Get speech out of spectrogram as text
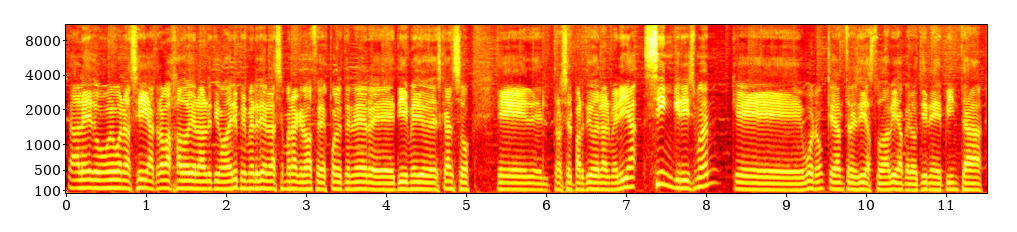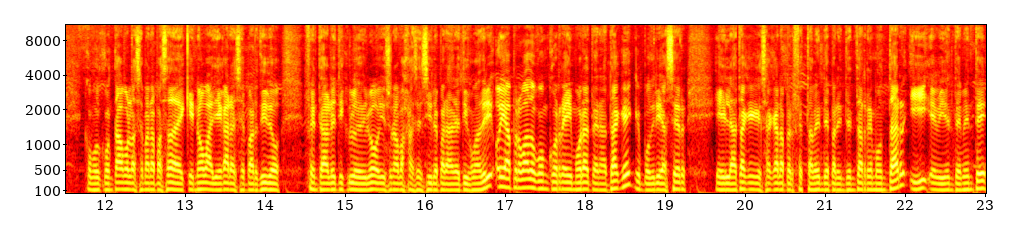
tal, Edu? Muy buenas. Sí, ha trabajado hoy el Atlético de Madrid, primer día de la semana que lo hace después de tener eh, día y medio de descanso eh, tras el partido de la Almería, sin Grisman que bueno, quedan tres días todavía, pero tiene pinta, como contábamos la semana pasada, de que no va a llegar a ese partido frente al Atlético de Bilbao y es una baja sensible para el Atlético de Madrid. Hoy ha probado con Correa y Morata en ataque, que podría ser el ataque que sacara perfectamente para intentar remontar y evidentemente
